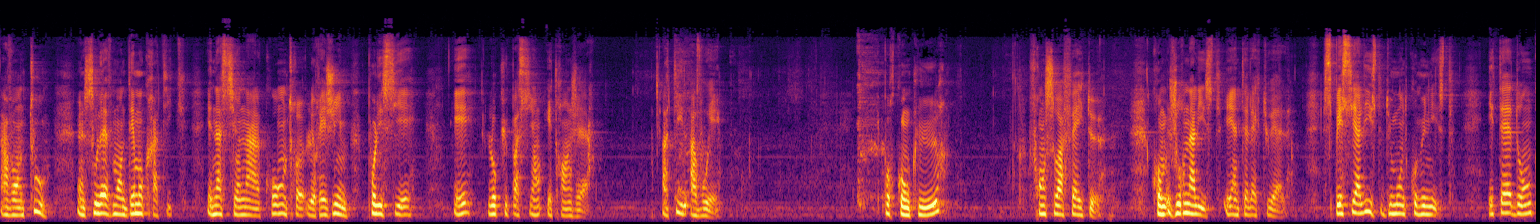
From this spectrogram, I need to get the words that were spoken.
avant tout un soulèvement démocratique et national contre le régime policier et l'occupation étrangère, a-t-il avoué. Pour conclure, François Feiteux, comme journaliste et intellectuel, spécialiste du monde communiste, était donc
